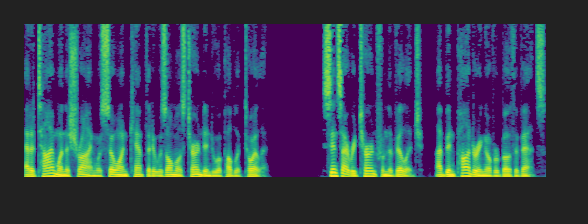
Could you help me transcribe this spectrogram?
at a time when the shrine was so unkempt that it was almost turned into a public toilet. Since I returned from the village, I've been pondering over both events.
